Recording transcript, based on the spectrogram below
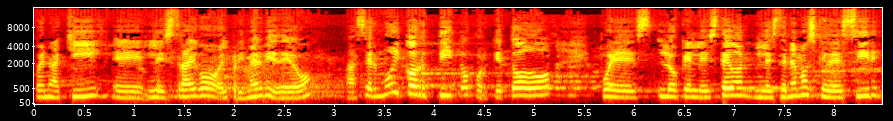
Bueno, aquí eh, les traigo el primer video. Va a ser muy cortito porque todo, pues, lo que les, les tenemos que decir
